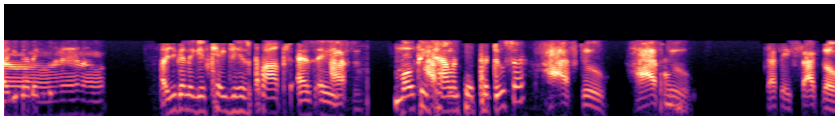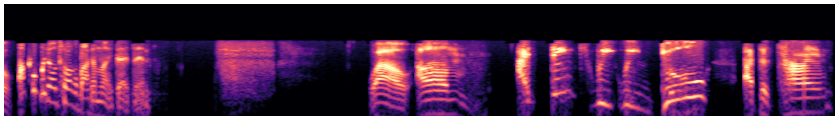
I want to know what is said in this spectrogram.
are you gonna Are you gonna give KG his props as a multi-talented producer? Have to. Have to. That's a fact, though. How come we don't talk about him like that then? Wow. Um, I think we we do at the time.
